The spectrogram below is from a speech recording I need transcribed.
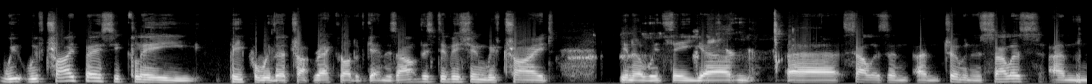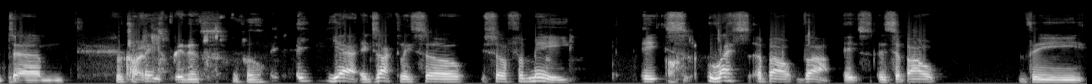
We we've tried basically people with a track record of getting us out of this division. We've tried, you know, with the um, uh, Sellars and, and Trueman and Sellars, and um, We've tried experience as well. yeah, exactly. So, so for me, it's less about that. It's it's about the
